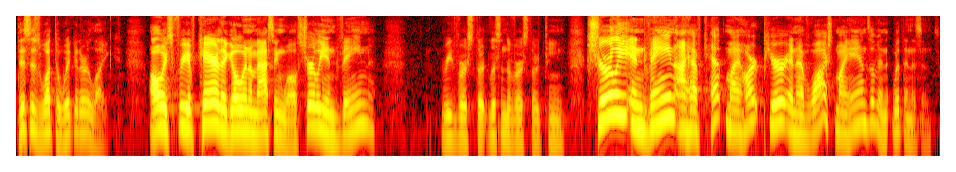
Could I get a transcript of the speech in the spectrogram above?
This is what the wicked are like. Always free of care, they go in amassing wealth. Surely in vain. Read verse thir- listen to verse 13. Surely in vain I have kept my heart pure and have washed my hands of in- with innocence.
